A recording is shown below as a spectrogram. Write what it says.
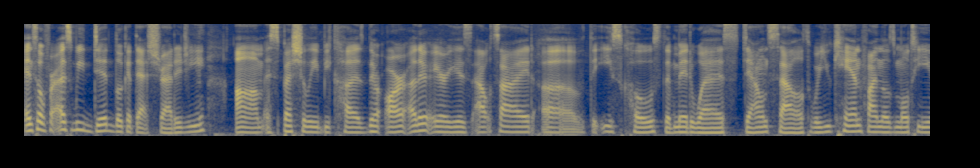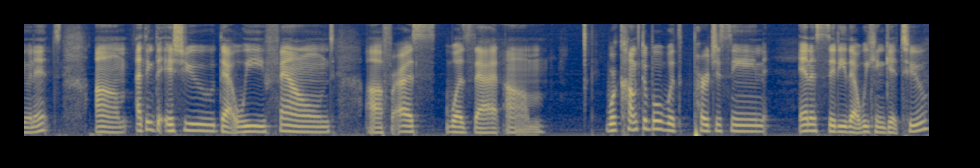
And so for us, we did look at that strategy. Um, especially because there are other areas outside of the East Coast, the Midwest, down south, where you can find those multi units. Um, I think the issue that we found uh, for us was that um, we're comfortable with purchasing in a city that we can get to.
